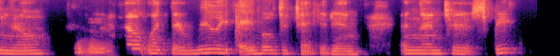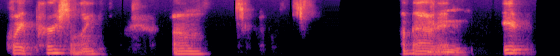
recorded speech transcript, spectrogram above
you know, mhm, felt like they're really able to take it in and then to speak quite personally um, about mm. It it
